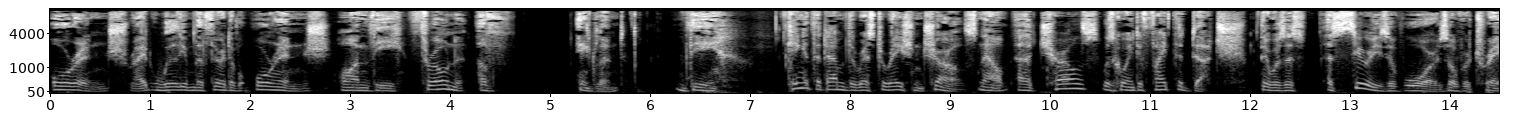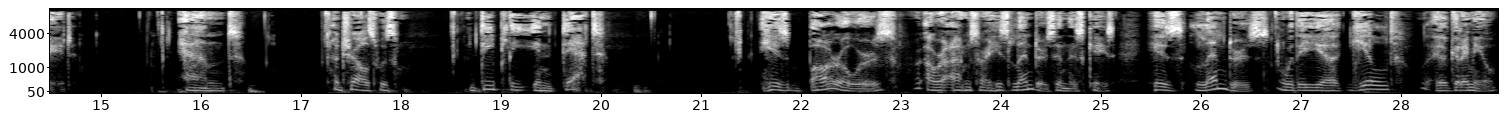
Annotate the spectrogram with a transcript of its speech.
Orange, right, William III of Orange, on the throne of England, the king at the time of the Restoration, Charles. Now, uh, Charles was going to fight the Dutch. There was a, a series of wars over trade. And uh, Charles was deeply in debt. His borrowers, or I'm sorry, his lenders in this case, his lenders were the uh, guild, uh, gremio,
